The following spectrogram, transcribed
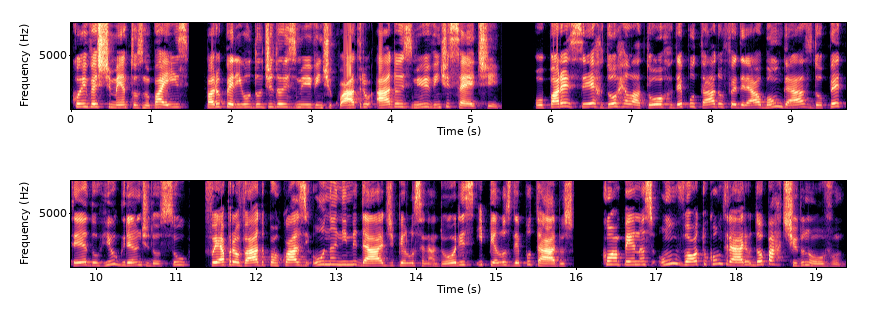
com investimentos no país para o período de 2024 a 2027. O parecer do relator, deputado federal Bom Gás, do PT do Rio Grande do Sul, foi aprovado por quase unanimidade pelos senadores e pelos deputados, com apenas um voto contrário do Partido Novo.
